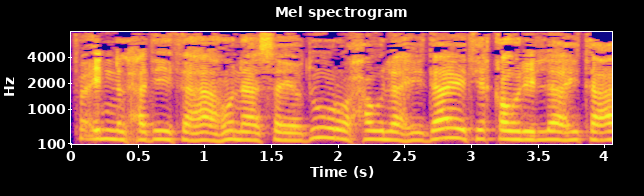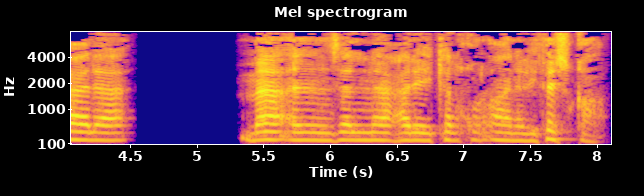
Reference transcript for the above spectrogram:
فإن الحديث ها هنا سيدور حول هداية قول الله تعالى ما أنزلنا عليك القرآن لتشقى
